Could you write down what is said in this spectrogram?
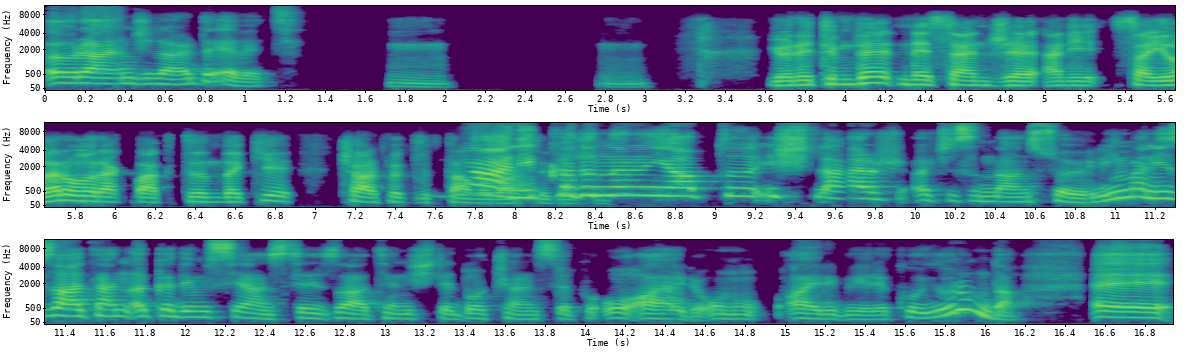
öğrencilerde evet. Hmm. Hmm. Yönetimde ne sence hani sayılar olarak baktığındaki çarpıklıktan Yani kadınların yaptığı işler açısından söyleyeyim. Hani zaten akademisyense zaten işte doçentse o ayrı onu ayrı bir yere koyuyorum da e,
